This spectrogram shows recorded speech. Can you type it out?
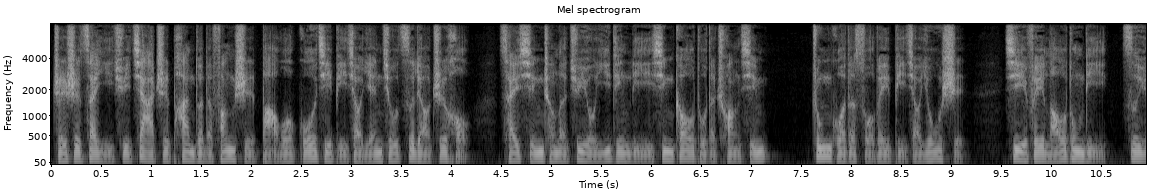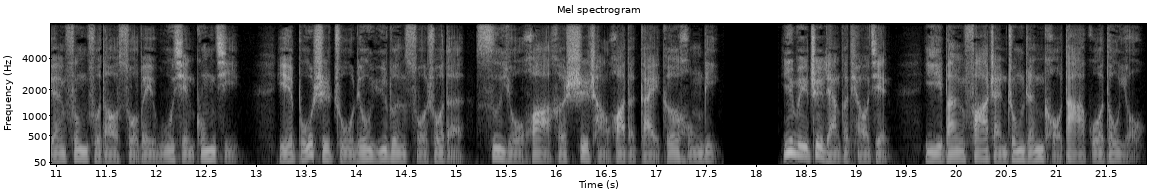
只是在以去价值判断的方式把握国际比较研究资料之后，才形成了具有一定理性高度的创新。中国的所谓比较优势，既非劳动力资源丰富到所谓无限供给。也不是主流舆论所说的私有化和市场化的改革红利，因为这两个条件一般发展中人口大国都有。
